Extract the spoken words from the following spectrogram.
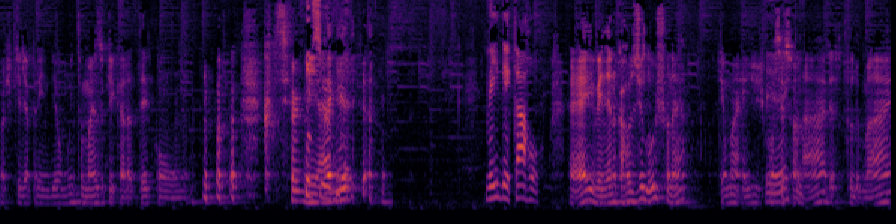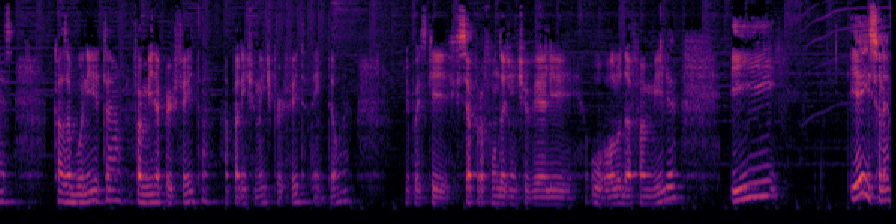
acho que ele aprendeu muito mais do que karatê com, com o Sr. Miyagi. Vender carro. É, e vendendo carros de luxo, né? Tem uma rede de concessionárias, tudo mais. Casa bonita, família perfeita, aparentemente perfeita até então, né? Depois que, que se aprofunda a gente vê ali o rolo da família. E, e é isso, né?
